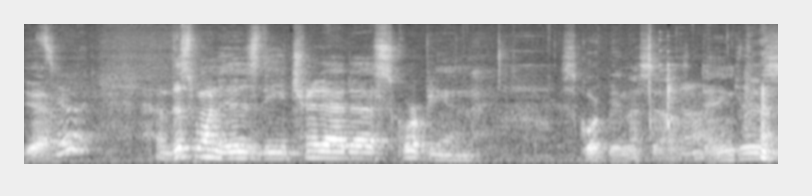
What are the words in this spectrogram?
yeah, Let's do it. And this one is the Trinidad uh, Scorpion. Scorpion. That sounds Yeah. dangerous.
